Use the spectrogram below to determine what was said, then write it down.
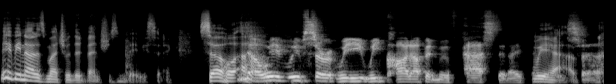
Maybe not as much with Adventures in Babysitting. So uh, no, we, we've sur- we we caught up and moved past it. I think. we have. Uh,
